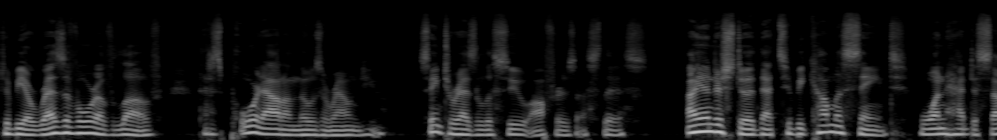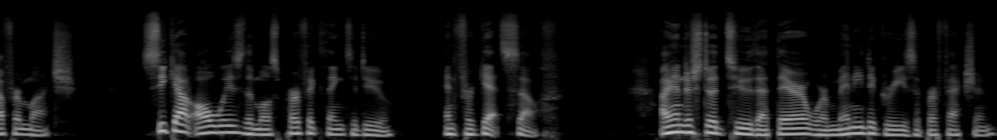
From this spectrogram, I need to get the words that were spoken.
to be a reservoir of love that is poured out on those around you. St. Therese of Lisieux offers us this. I understood that to become a saint, one had to suffer much, seek out always the most perfect thing to do, and forget self. I understood too that there were many degrees of perfection,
